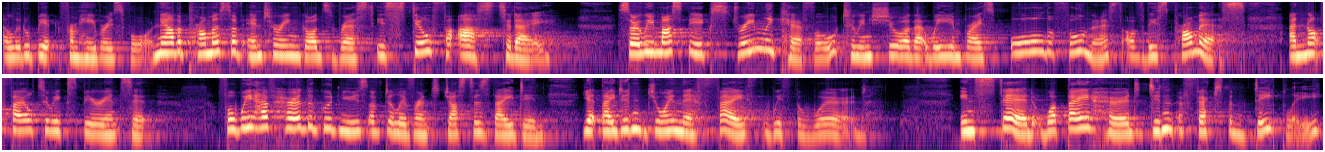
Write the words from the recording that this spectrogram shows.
a little bit from Hebrews 4. Now, the promise of entering God's rest is still for us today. So we must be extremely careful to ensure that we embrace all the fullness of this promise and not fail to experience it. For we have heard the good news of deliverance just as they did. Yet they didn't join their faith with the word. Instead, what they heard didn't affect them deeply,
